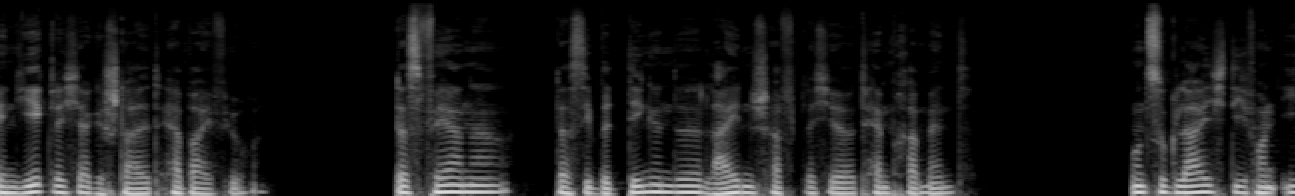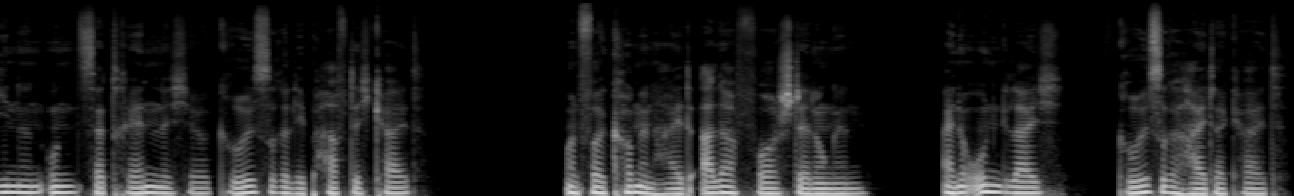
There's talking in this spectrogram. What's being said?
in jeglicher Gestalt herbeiführen. Das ferner, dass die bedingende leidenschaftliche Temperament und zugleich die von ihnen unzertrennliche größere Lebhaftigkeit und Vollkommenheit aller Vorstellungen eine ungleich größere Heiterkeit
